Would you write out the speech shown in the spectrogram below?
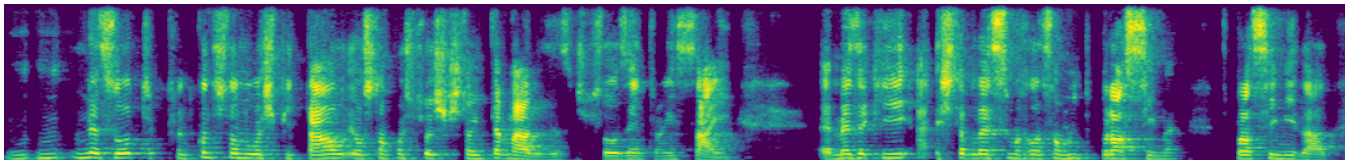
Nas outras, portanto, quando estão no hospital, eles estão com as pessoas que estão internadas, essas pessoas entram e saem. Eh, mas aqui estabelece uma relação muito próxima proximidade.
